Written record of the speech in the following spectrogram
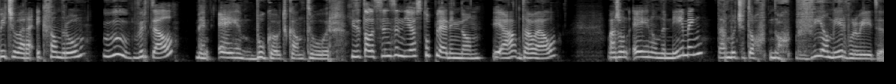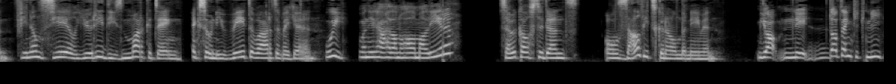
Weet je waar ik van droom? Oeh, vertel. Mijn eigen boekhoudkantoor. Je zit al sinds in de juiste opleiding dan. Ja, dat wel. Maar zo'n eigen onderneming, daar moet je toch nog veel meer voor weten. Financieel, juridisch, marketing. Ik zou niet weten waar te beginnen. Oei, wanneer ga je dat nog allemaal leren? Zou ik als student al zelf iets kunnen ondernemen? Ja, nee, dat denk ik niet.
